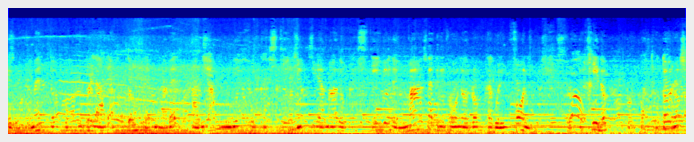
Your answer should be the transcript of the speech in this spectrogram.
El monumento ocupa el área donde una vez había un viejo castillo llamado Castillo de Mata Grifono Rocca Guelfoni, protegido por cuatro torres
